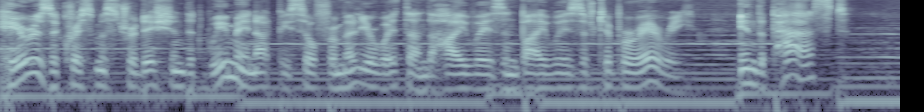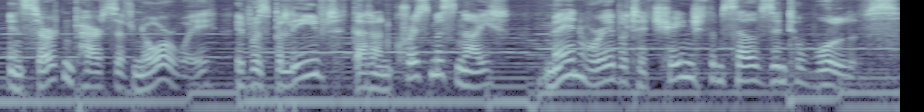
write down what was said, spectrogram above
Here is a Christmas tradition that we may not be so familiar with on the highways and byways of Tipperary. In the past, in certain parts of Norway, it was believed that on Christmas night, men were able to change themselves into wolves.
